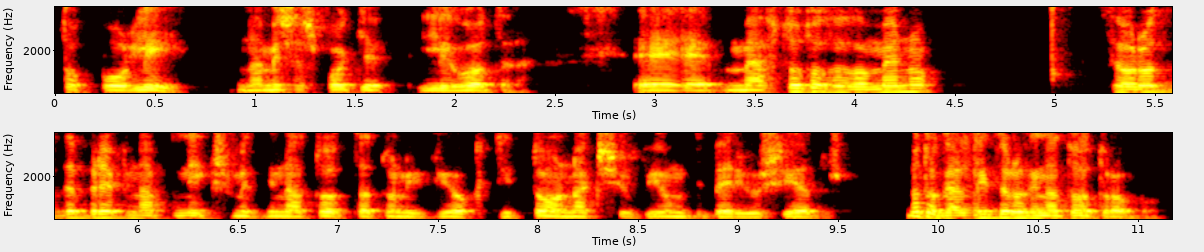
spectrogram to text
το πολύ, να μην σας πω και λιγότερα. Ε, με αυτό το δεδομένο θεωρώ ότι δεν πρέπει να πνίξουμε τη δυνατότητα των ιδιοκτητών να αξιοποιούν την περιουσία τους με τον καλύτερο δυνατό τρόπο.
